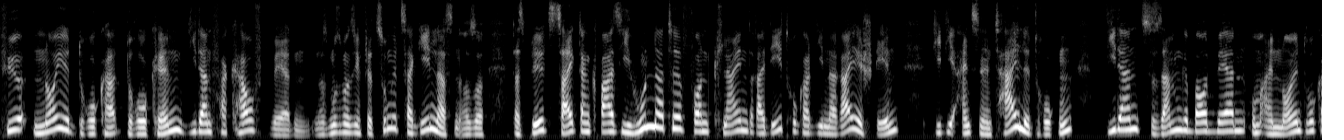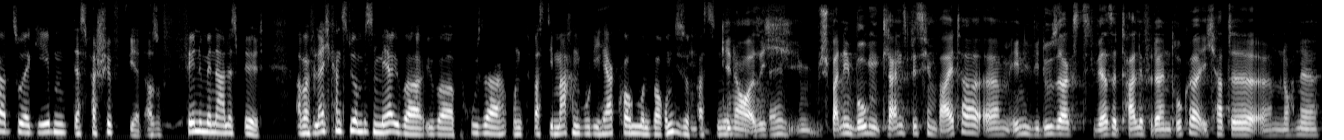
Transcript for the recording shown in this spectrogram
für neue Drucker drucken, die dann verkauft werden. Das muss man sich auf der Zunge zergehen lassen. Also das Bild zeigt dann quasi hunderte von kleinen 3D-Drucker, die in der Reihe stehen, die die einzelnen Teile drucken, die dann zusammengebaut werden, um einen neuen Drucker zu ergeben, das verschifft wird. Also phänomenales Bild. Aber vielleicht kannst du ein bisschen mehr über, über Prusa und was die machen, wo die herkommen und warum die so faszinieren. Genau, also ich spanne den Bogen ein kleines bisschen weiter. Ähm, ähnlich wie du sagst, diverse Teile für deinen Drucker. Ich hatte ähm, noch eine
